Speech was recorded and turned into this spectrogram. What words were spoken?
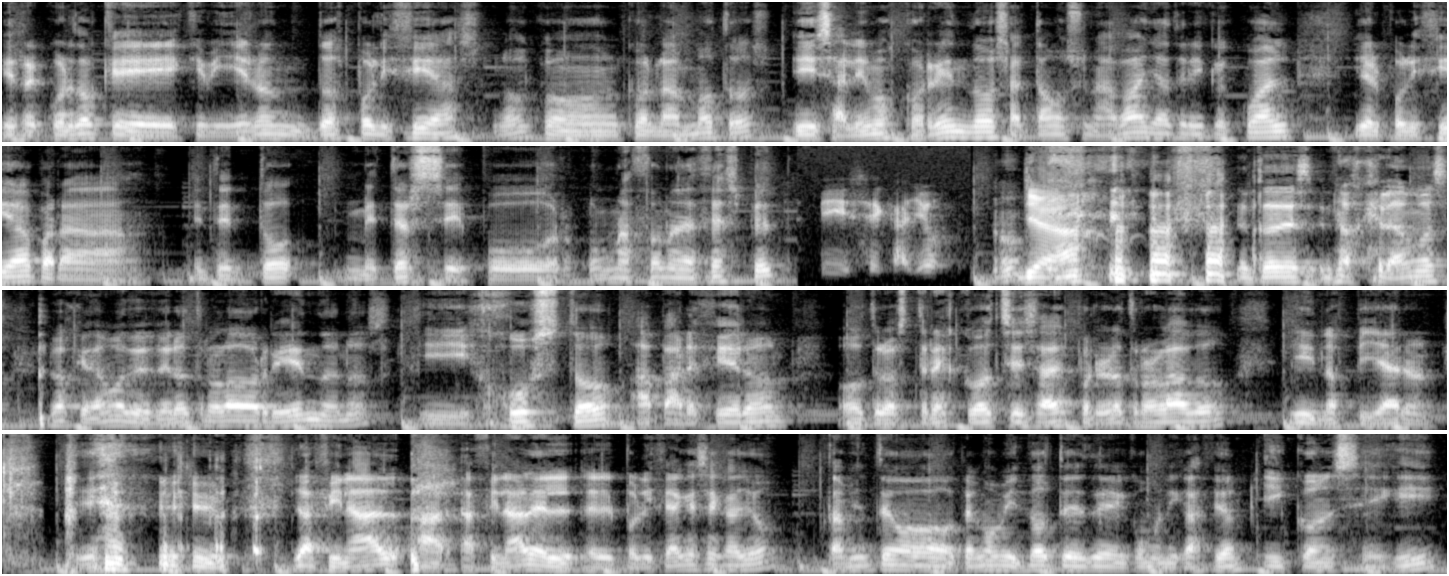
y recuerdo que, vinieron dos policías ¿no? con, las motos y salimos corriendo, saltamos una valla, tal y que cual, y el policía para intentó meterse por una zona de césped y se cayó. ¿No? Ya. Entonces nos quedamos, nos quedamos desde el otro lado riéndonos y justo aparecieron otros tres coches, ¿sabes? Por el otro lado y nos pillaron. Y, y al final, a, al final el, el, policía que se cayó, también tengo, tengo mis dotes de comunicación y conseguí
